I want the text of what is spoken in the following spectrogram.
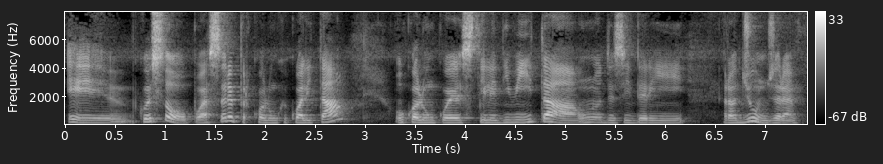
E questo può essere per qualunque qualità o qualunque stile di vita uno desideri raggiungere.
